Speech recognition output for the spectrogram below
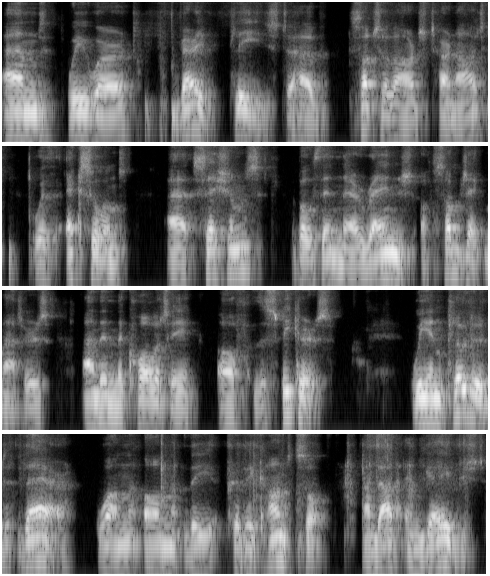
And we were very pleased to have such a large turnout with excellent uh, sessions, both in their range of subject matters and in the quality of the speakers. We included there one on the Privy Council, and that engaged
